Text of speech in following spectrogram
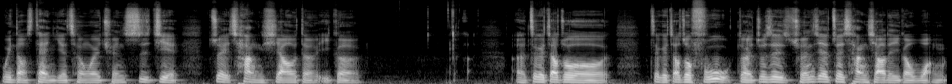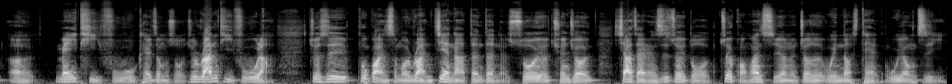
Windows 10，也成为全世界最畅销的一个，呃，这个叫做。这个叫做服务，对，就是全世界最畅销的一个网呃媒体服务，可以这么说，就软体服务啦，就是不管什么软件啊等等的，所有全球下载人士最多、最广泛使用的就是 Windows 10，毋庸置疑。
